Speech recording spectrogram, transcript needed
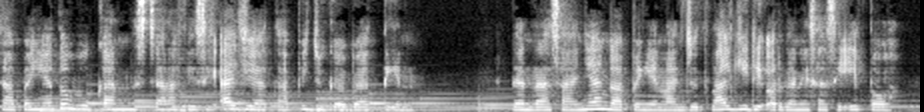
capeknya tuh bukan secara fisik aja tapi juga batin dan rasanya nggak pengen lanjut lagi di organisasi itu.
